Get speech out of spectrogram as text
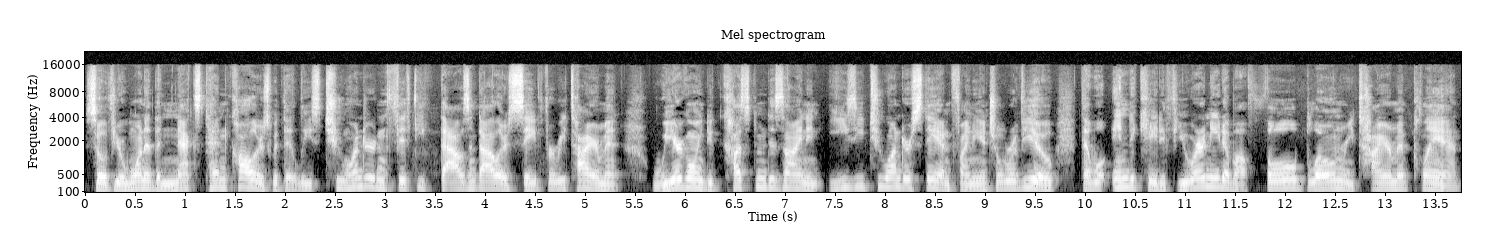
So, if you're one of the next 10 callers with at least $250,000 saved for retirement, we are going to custom design an easy to understand financial review that will indicate if you are in need of a full blown retirement plan.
